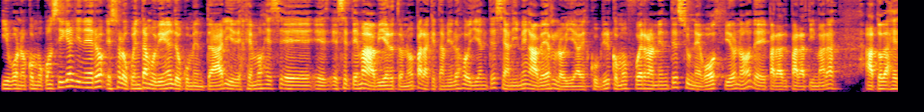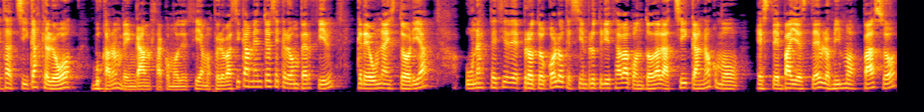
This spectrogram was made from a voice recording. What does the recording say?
Y bueno, como consigue el dinero, eso lo cuenta muy bien el documental y dejemos ese, ese tema abierto, ¿no? Para que también los oyentes se animen a verlo y a descubrir cómo fue realmente su negocio, ¿no? De, para, para timar a, a todas estas chicas que luego buscaron venganza, como decíamos. Pero básicamente se creó un perfil, creó una historia, una especie de protocolo que siempre utilizaba con todas las chicas, ¿no? Como step by step, los mismos pasos,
